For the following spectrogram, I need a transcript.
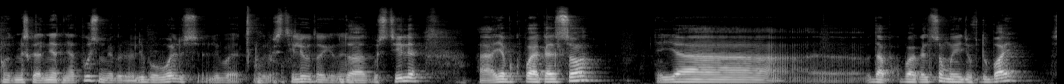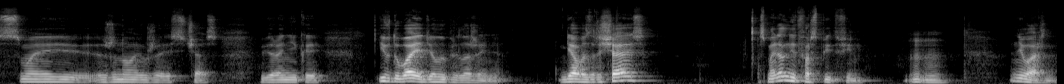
Вот мне сказали, нет, не отпустим. Я говорю, либо уволюсь, либо это. Отпустили в итоге, да? Да, отпустили. А я покупаю кольцо, я, да, покупаю кольцо, мы едем в Дубай с моей женой уже сейчас, Вероникой. И в Дубае я делаю предложение. Я возвращаюсь. Смотрел Need for Speed фильм? Mm-mm. М-м. Неважно.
